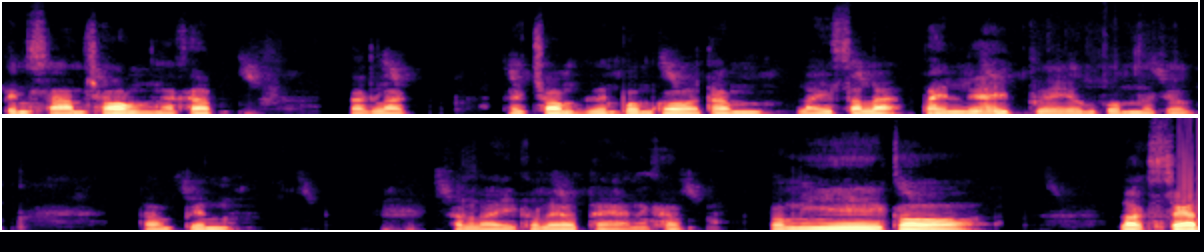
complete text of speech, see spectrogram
เป็นสามช่องนะครับหลักๆในช่องอื่นผมก็ทำไลฟ์สาระไปเรื่อยเปื่อยของผมนะครับทำเป็นอะไรก็แล้วแต่นะครับ ตรงนี้ก็หลักแสน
